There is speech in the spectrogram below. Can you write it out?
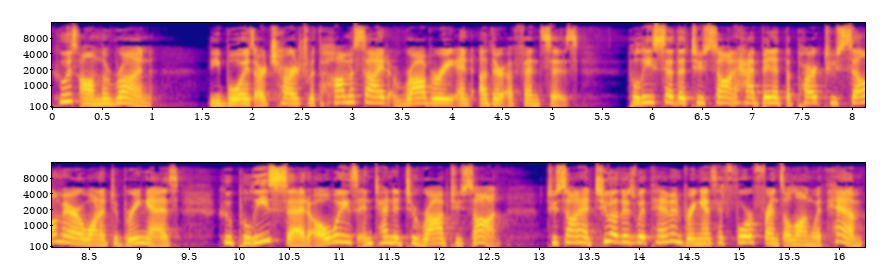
who is on the run. The boys are charged with homicide, robbery, and other offenses. Police said that Toussaint had been at the park to sell marijuana to Bringuez, who police said always intended to rob Toussaint. Toussaint had two others with him, and Bringuez had four friends along with him,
